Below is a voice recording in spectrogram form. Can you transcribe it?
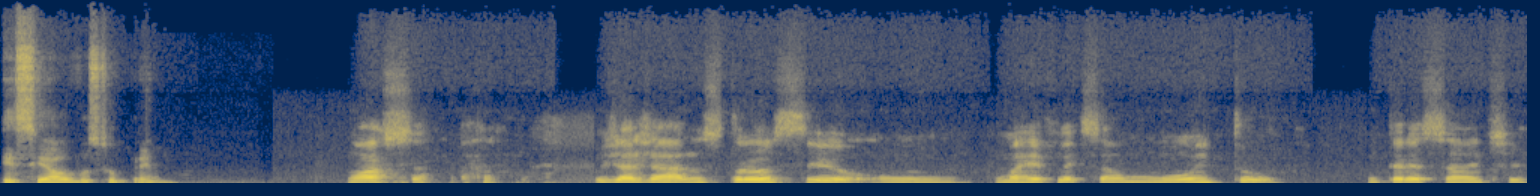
esse alvo supremo. Nossa, o Jajá nos trouxe um, uma reflexão muito interessante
